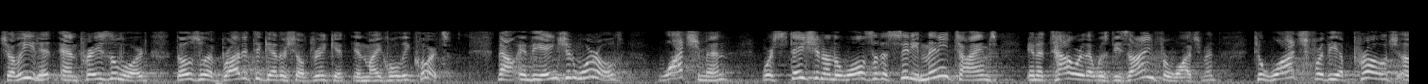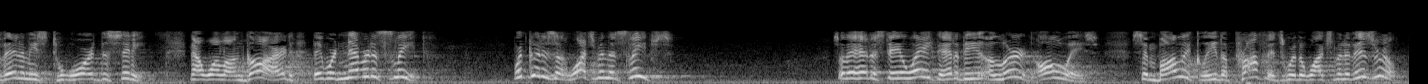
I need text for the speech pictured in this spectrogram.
shall eat it and praise the Lord. Those who have brought it together shall drink it in my holy courts. Now, in the ancient world, watchmen were stationed on the walls of the city, many times in a tower that was designed for watchmen to watch for the approach of enemies toward the city. Now, while on guard, they were never to sleep. What good is a watchman that sleeps? So they had to stay awake. They had to be alert always. Symbolically, the prophets were the watchmen of Israel.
